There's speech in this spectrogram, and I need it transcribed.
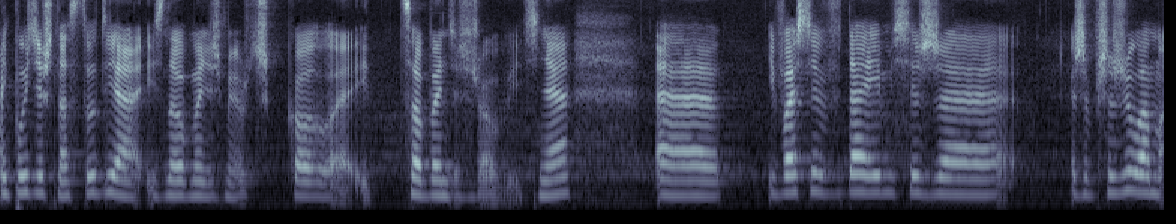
I pójdziesz na studia i znowu będziesz miał szkołę i co będziesz robić, nie? E, I właśnie wydaje mi się, że że przeżyłam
